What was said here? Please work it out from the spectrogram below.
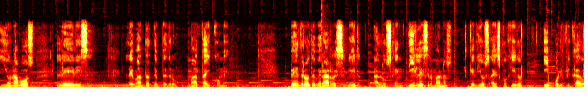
Y una voz le dice, levántate Pedro, mata y come. Pedro deberá recibir a los gentiles hermanos que Dios ha escogido y purificado.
